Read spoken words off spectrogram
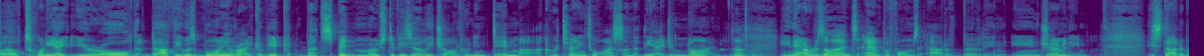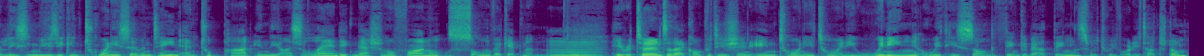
Well, 28 year old Daði was born in Reykjavik but spent most of his early childhood in Denmark, returning to Iceland at the age of nine. Oh. He now resides and performs out of Berlin in Germany. He started releasing music in 2017 and took part in the Icelandic national final Söngvakeppnin. He returned to that competition in 2020, winning with his song Think About Things, which we've already touched on.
